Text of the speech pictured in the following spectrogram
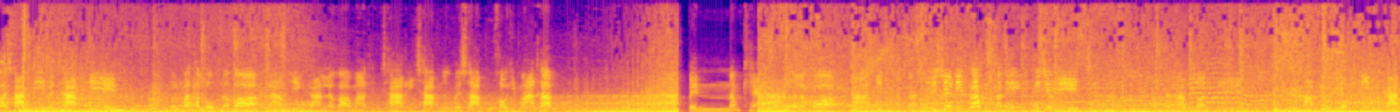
ก็ฉากนี้เป็นฉากที่เหมือนมาถล่มแล้วก็น้ำยิงกันแล้วก็มาถึงฉากอีกฉากหนึงเป็นฉากภูเขาหิมะครับ เป็นน้ำแข็งเลยแล้วก็อาดิฟดิเชียลดิฟครับตอนนี้ดิเชียลดีนะครับตอนนี้ขับรถยิงกัน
